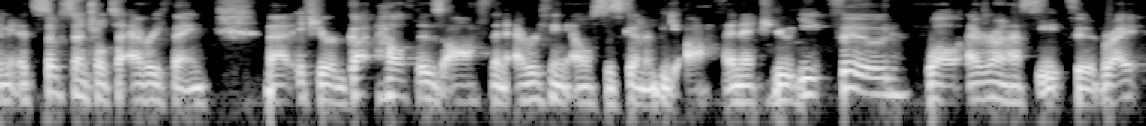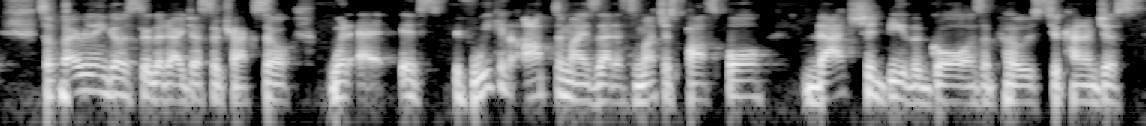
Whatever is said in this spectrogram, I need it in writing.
mean it's so central to everything that if your gut health is off then everything else is going to be off and if you eat food well everyone has to eat food right so everything goes through the digestive tract so when uh, it's if we can optimize that as much as possible that should be the goal as opposed to kind of just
